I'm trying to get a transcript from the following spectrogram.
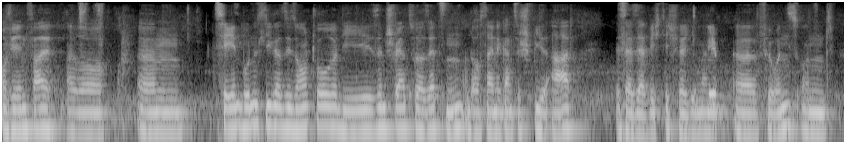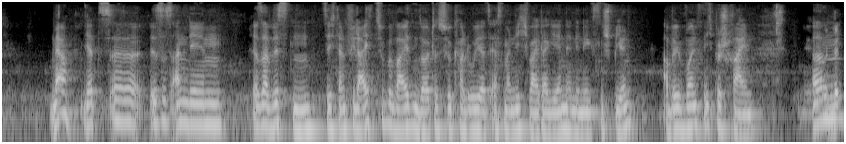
auf jeden Fall. Also ähm, zehn Bundesliga-Saisontore, die sind schwer zu ersetzen und auch seine ganze Spielart ist ja sehr wichtig für jemanden, äh, für uns. Und ja, jetzt äh, ist es an den Reservisten, sich dann vielleicht zu beweisen, sollte es für Kalu jetzt erstmal nicht weitergehen in den nächsten Spielen. Aber wir wollen es nicht beschreien. Ähm, Und mit,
